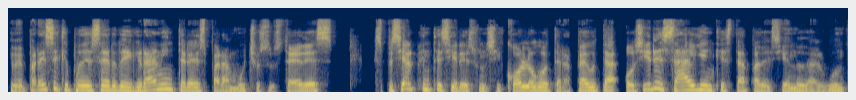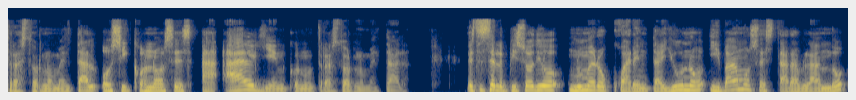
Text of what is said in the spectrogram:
que me parece que puede ser de gran interés para muchos de ustedes, especialmente si eres un psicólogo, terapeuta o si eres alguien que está padeciendo de algún trastorno mental o si conoces a alguien con un trastorno mental. Este es el episodio número 41 y vamos a estar hablando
